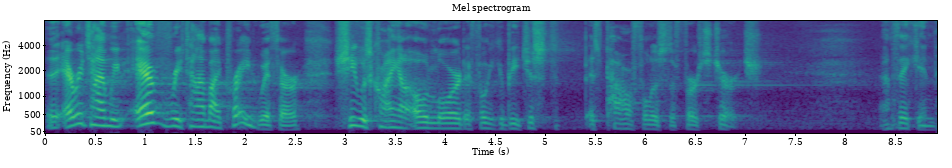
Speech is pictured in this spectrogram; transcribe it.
And every time we, every time I prayed with her, she was crying out, "Oh Lord, if we could be just as powerful as the first church." I'm thinking,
